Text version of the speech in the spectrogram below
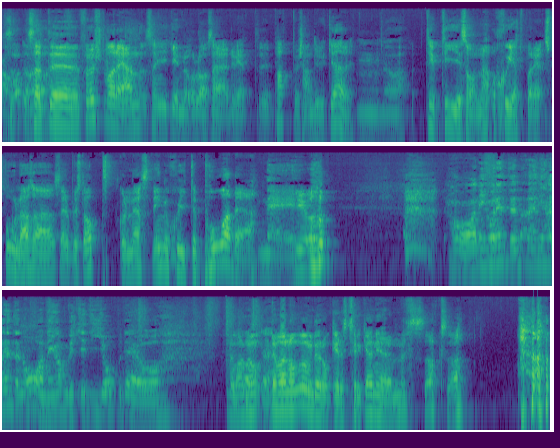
Jaha, Så, att eh, först var det en som gick in och la så här, du vet, pappershanddukar. Mm, ja. Typ tio sådana och sket på det. Spola så här så det blir stopp. Går nästa in och skiter på det. Nej. Jo. Ja, ni, har inte, ni hade inte en aning om vilket jobb det är att... Det var, no det var någon gång du råkade trycka ner en mössa också.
